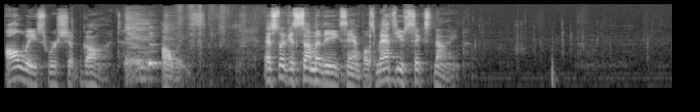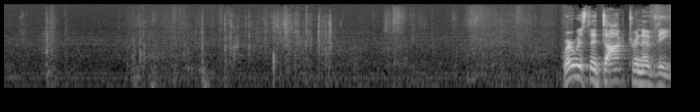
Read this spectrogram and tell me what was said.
Always worship God. Always. Let's look at some of the examples. Matthew 6 9. Where was the doctrine of the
